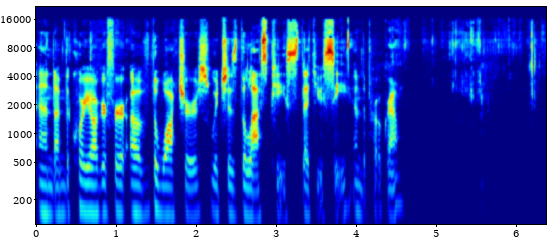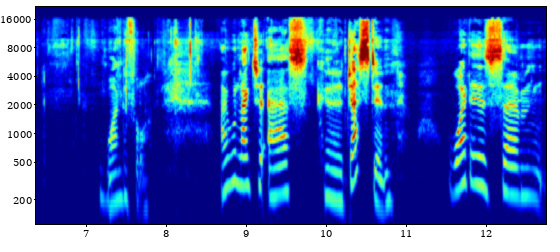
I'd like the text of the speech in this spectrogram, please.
And I'm the choreographer of The Watchers, which is the last piece that you see in the program. Wonderful. I would like to ask uh, Justin, what is um,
